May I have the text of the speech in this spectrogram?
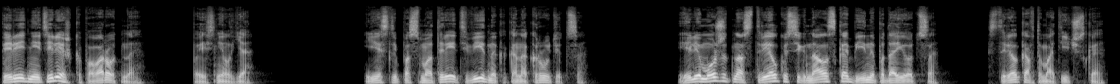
передняя тележка поворотная», — пояснил я. «Если посмотреть, видно, как она крутится. Или, может, на стрелку сигнал из кабины подается». Стрелка автоматическая.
